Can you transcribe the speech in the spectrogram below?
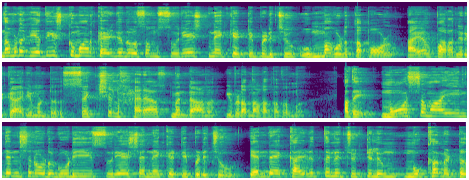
നമ്മുടെ രതീഷ് കുമാർ കഴിഞ്ഞ ദിവസം സുരേഷിനെ കെട്ടിപ്പിടിച്ചു ഉമ്മ കൊടുത്തപ്പോൾ അയാൾ പറഞ്ഞൊരു കാര്യമുണ്ട്. സെക്ഷൽ ഹരാസ്മെന്റ് ആണ് ഇവിടെ നടന്നതെന്ന്. അതെ മോശമായ ഇന്റൻഷനോടുകൂടി സുരേഷ് എന്നെ കെട്ടിപ്പിടിച്ചു. എന്റെ കഴുത്തിന് ചുറ്റിലും മുഖമിട്ട്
